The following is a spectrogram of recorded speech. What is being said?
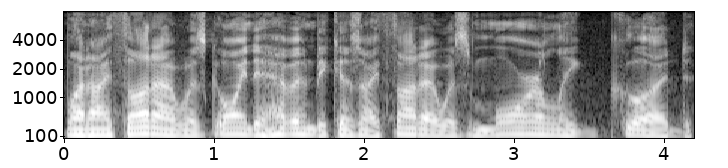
when I thought I was going to heaven because I thought I was morally good.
